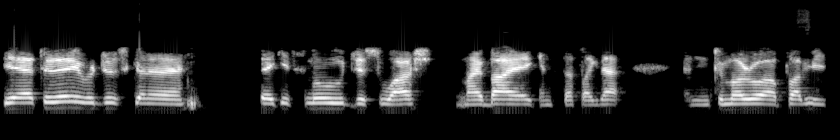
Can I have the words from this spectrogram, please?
Yeah, today we're just gonna take it smooth, just wash my bike and stuff like that. And tomorrow I'll probably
